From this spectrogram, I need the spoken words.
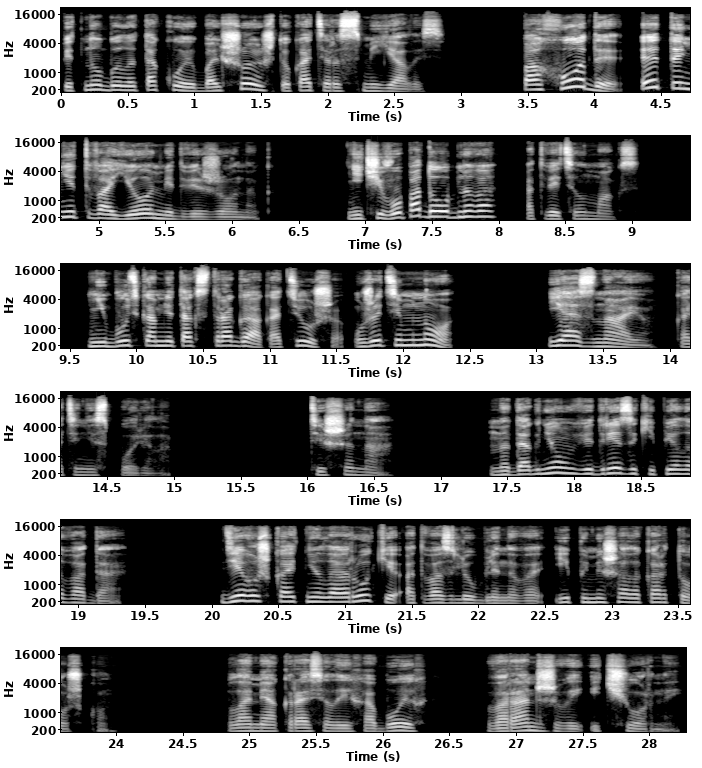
Пятно было такое большое, что Катя рассмеялась. «Походы — это не твое, медвежонок». «Ничего подобного», — ответил Макс. «Не будь ко мне так строга, Катюша, уже темно». «Я знаю», — Катя не спорила. Тишина. Над огнем в ведре закипела вода. Девушка отняла руки от возлюбленного и помешала картошку. Пламя окрасило их обоих в оранжевый и черный.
